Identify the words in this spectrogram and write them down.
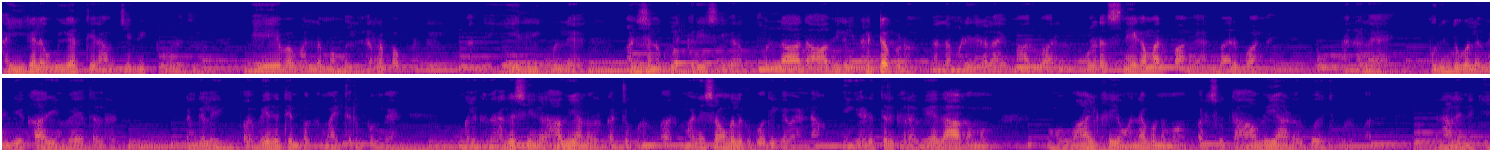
கைகளை உயர்த்தி நாம் ஜெபிக்கும் பொழுது தேவ வல்லம் உங்கள் நிரப்பப்பட்டு அந்த எதிரிக்குள்ளே மனுஷனுக்குள்ளே கிரியை செய்கிற பொல்லாத ஆவிகள் கெட்டப்படும். நல்ல மனிதர்களாய் மாறுவார்கள். உங்களோட சிநேகமாக இருப்பாங்க அன்பாக இருப்பாங்க. அதனால் புரிந்து கொள்ள வேண்டிய காரியம் வேதத்தில் இருக்குது கண்களை இப்போ வேதத்தின் பக்கமாய் திருப்புங்க. உங்களுக்கு இந்த ரகசியங்கள் ஆவியானவர் கற்றுக் கொடுப்பார். மனுஷன் உங்களுக்கு போதிக்க வேண்டாம். நீங்கள் எடுத்திருக்கிற வேதாகமும் உங்கள் வாழ்க்கையை என்ன பண்ணுமா? பரிசுத்த ஆவியானவர் போதித்து கொடுப்பார். அதனால் இன்னைக்கு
